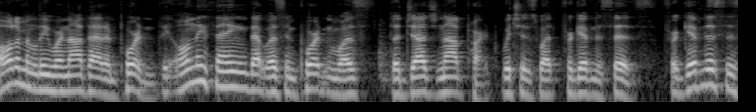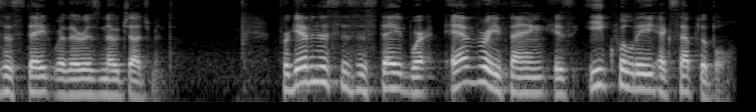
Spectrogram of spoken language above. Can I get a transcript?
ultimately were not that important. The only thing that was important was the judge not part, which is what forgiveness is. Forgiveness is a state where there is no judgment. Forgiveness is a state where everything is equally acceptable.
